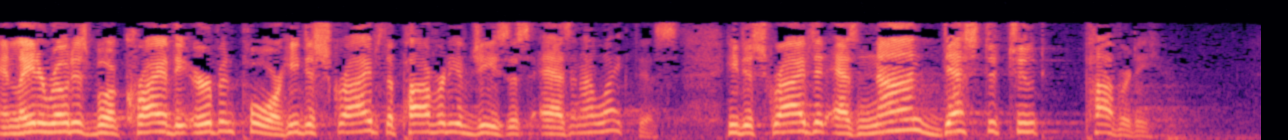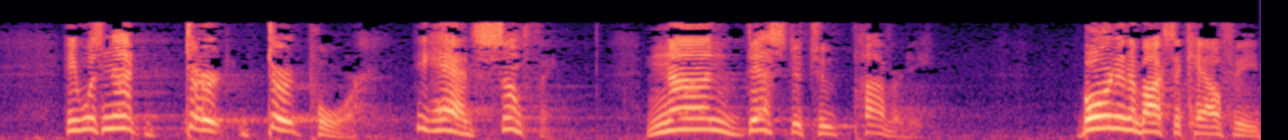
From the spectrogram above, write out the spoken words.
And later wrote his book, Cry of the Urban Poor. He describes the poverty of Jesus as, and I like this, he describes it as non destitute poverty. He was not dirt, dirt poor. He had something. Non destitute poverty. Born in a box of cow feed,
